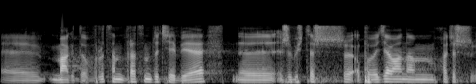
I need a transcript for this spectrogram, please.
E, Magdo, wracam, wracam do Ciebie, e, żebyś też opowiedziała nam chociaż e,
